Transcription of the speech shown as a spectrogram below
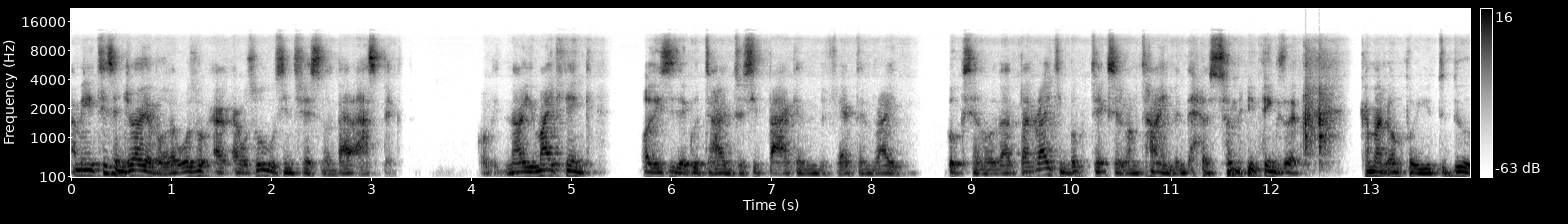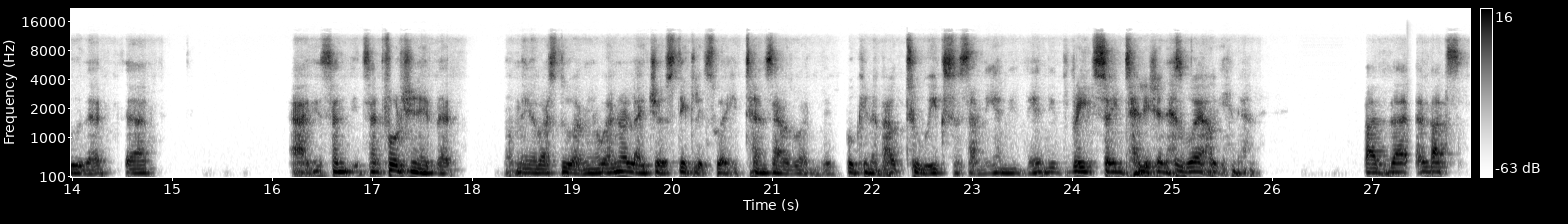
I mean, it is enjoyable. I was, I, was always interested in that aspect of it. Now, you might think, oh, this is a good time to sit back and reflect and write books and all that. But writing book takes a long time, and there are so many things that come along for you to do that uh, uh, it's, un- it's unfortunate that many of us do. I mean, we're not like Joe Stiglitz, where he turns out what book in about two weeks or something, and it, it reads so intelligent as well, you know. But that, that's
